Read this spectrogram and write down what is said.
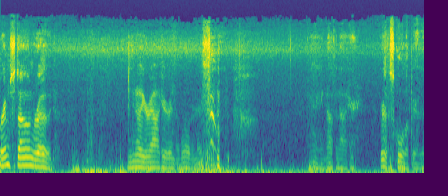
Brimstone Road. You know you're out here in the wilderness. there ain't nothing out here. There's a school up there though.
